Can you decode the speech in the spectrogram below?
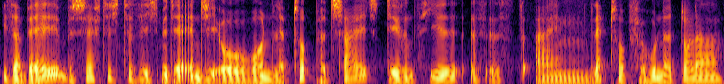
Isabel beschäftigte sich mit der NGO One Laptop per Child, deren Ziel es ist, ein Laptop für 100 Dollar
